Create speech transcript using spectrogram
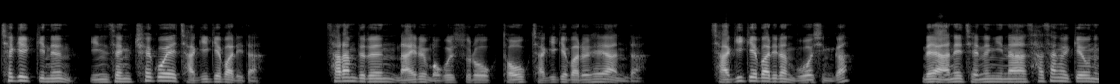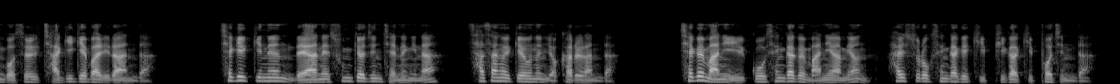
책 읽기는 인생 최고의 자기 개발이다. 사람들은 나이를 먹을수록 더욱 자기 개발을 해야 한다. 자기 개발이란 무엇인가? 내 안의 재능이나 사상을 깨우는 것을 자기 개발이라 한다. 책 읽기는 내 안에 숨겨진 재능이나 사상을 깨우는 역할을 한다. 책을 많이 읽고 생각을 많이 하면 할수록 생각의 깊이가 깊어진다.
